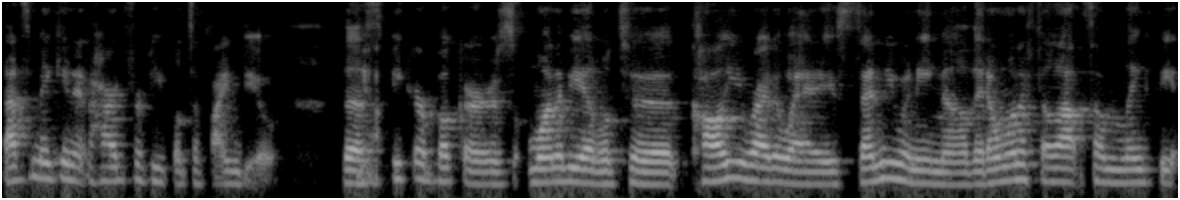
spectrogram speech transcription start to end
That's making it hard for people to find you. The Yeah. speaker bookers want to be able to call you right away, send you an email. They don't want to fill out some lengthy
